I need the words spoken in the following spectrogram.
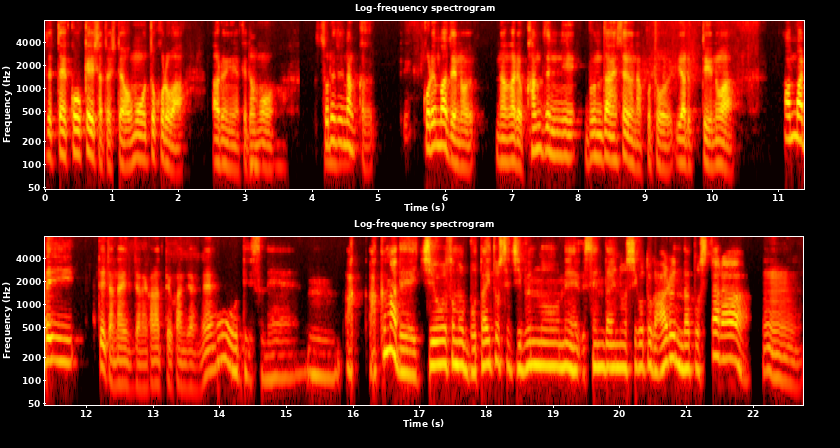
絶対後継者としては思うところはあるんやけども、それでなんかこれまでの流れを完全に分断したようなことをやるっていうのはあんまりいい手じゃないんじゃないかなっていう感じだよね。そうですね。うん。ああくまで一応その母体として自分のね、先代の仕事があるんだとしたら、うん、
